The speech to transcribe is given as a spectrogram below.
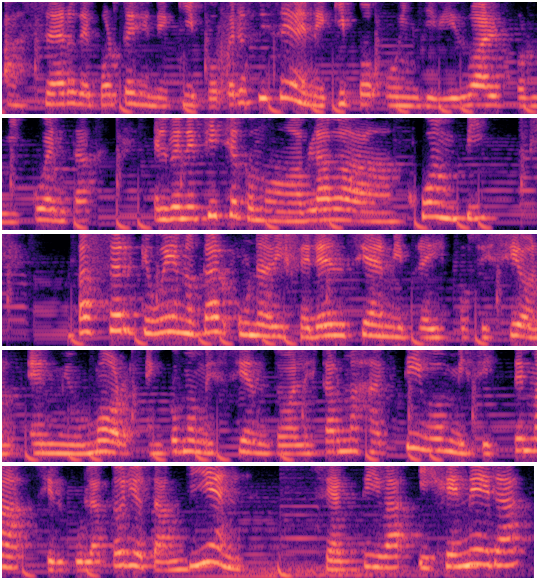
a hacer deportes en equipo, pero si sea en equipo o individual por mi cuenta, el beneficio, como hablaba Juanpi, va a ser que voy a notar una diferencia en mi predisposición, en mi humor, en cómo me siento. Al estar más activo, mi sistema circulatorio también se activa y genera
